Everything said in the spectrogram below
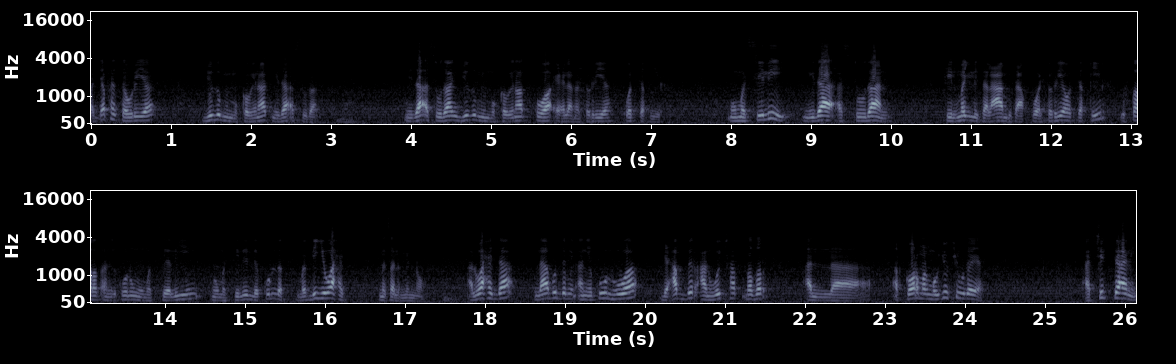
الجبهة الثورية جزء من مكونات نداء السودان. نداء السودان جزء من مكونات قوى إعلان الحرية والتغيير ممثلي نداء السودان في المجلس العام بتاع قوى الحرية والتغيير يفترض أن يكونوا ممثلين ممثلين لكل بيجي واحد مثلا منهم. الواحد ده لابد من أن يكون هو بيعبر عن وجهة نظر ال- الكورم الموجود فيه ده. الشيء الثاني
